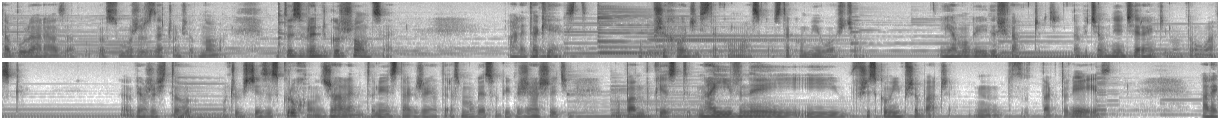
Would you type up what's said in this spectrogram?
Tabula rasa, po prostu możesz zacząć od nowa. No to jest wręcz gorszące. Ale tak jest. Bóg przychodzi z taką łaską, z taką miłością. I ja mogę jej doświadczyć. Na wyciągnięcie ręki mam tą łaskę. Wiąże się to oczywiście ze skruchą, z żalem. To nie jest tak, że ja teraz mogę sobie grzeszyć, bo Pan Bóg jest naiwny i, i wszystko mi przebaczy. No, to, tak to nie jest. Ale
